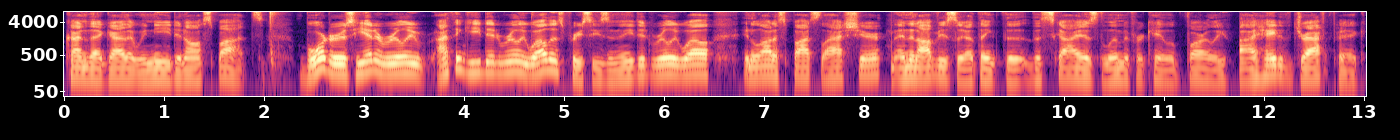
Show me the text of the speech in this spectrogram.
kind of that guy that we need in all spots. Borders, he had a really, I think he did really well this preseason, he did really well in a lot of spots last year. And then obviously, I think the the sky is the limit for Caleb Farley. I hated the draft pick,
